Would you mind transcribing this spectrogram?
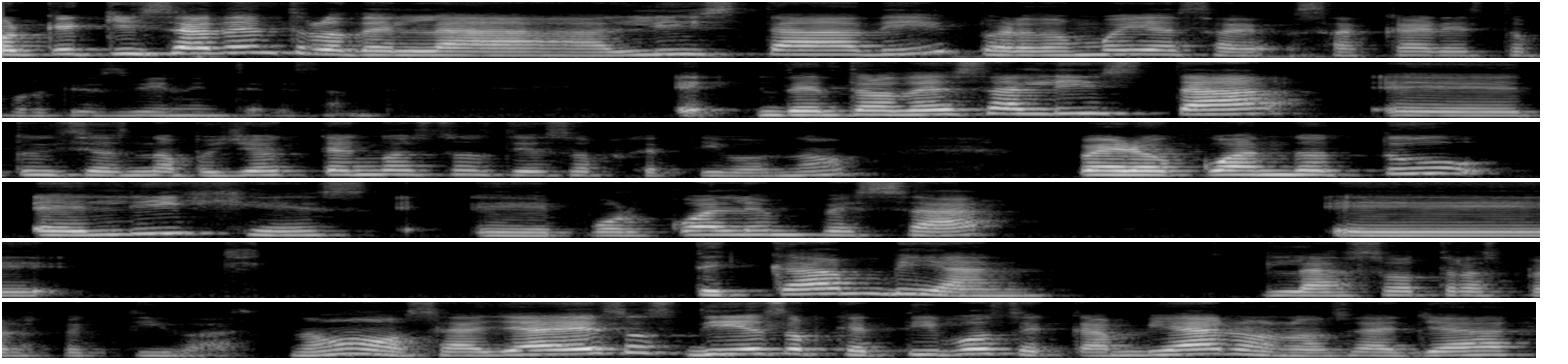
Porque quizá dentro de la lista, Adi, perdón, voy a sacar esto porque es bien interesante. Eh, dentro de esa lista, eh, tú dices, no, pues yo tengo estos 10 objetivos, ¿no? Pero cuando tú eliges eh, por cuál empezar, te cambian las otras perspectivas, ¿no? O sea, ya esos 10 objetivos se cambiaron, o sea, ya,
